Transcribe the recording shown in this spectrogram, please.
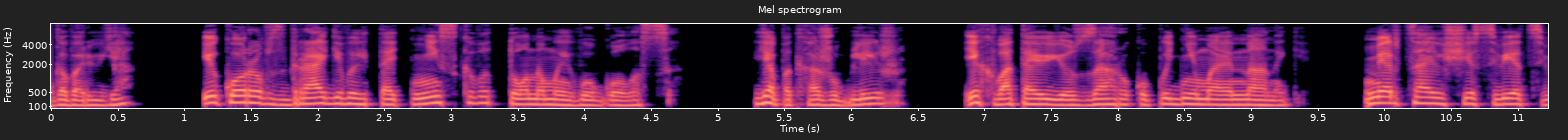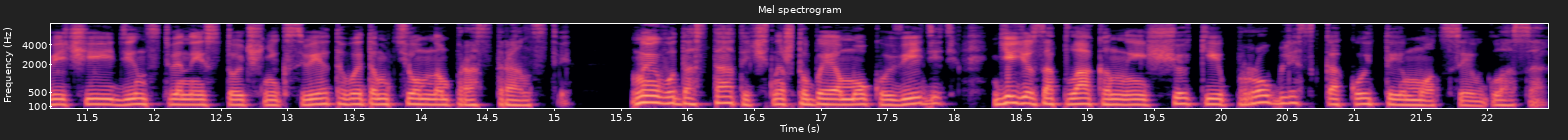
говорю я, и Кора вздрагивает от низкого тона моего голоса. Я подхожу ближе и хватаю ее за руку, поднимая на ноги. Мерцающий свет свечи — единственный источник света в этом темном пространстве но его достаточно, чтобы я мог увидеть ее заплаканные щеки и проблеск какой-то эмоции в глазах.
